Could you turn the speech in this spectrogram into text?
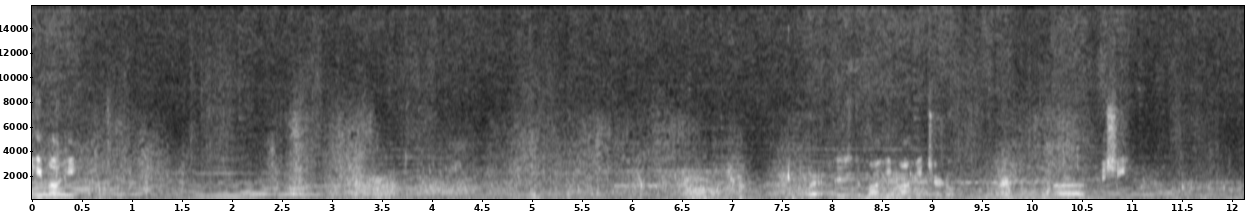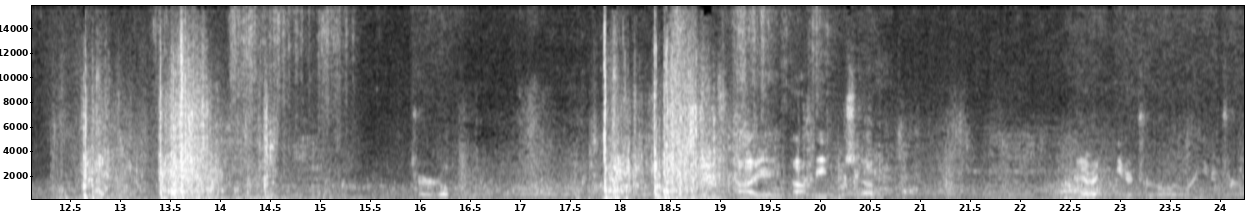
Mahi mahi. Where is the mahi mahi turtle? Uh, fishy? Turtle. I I'm eating stuff. You gotta eat a turtle? I don't wanna eat a turtle.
